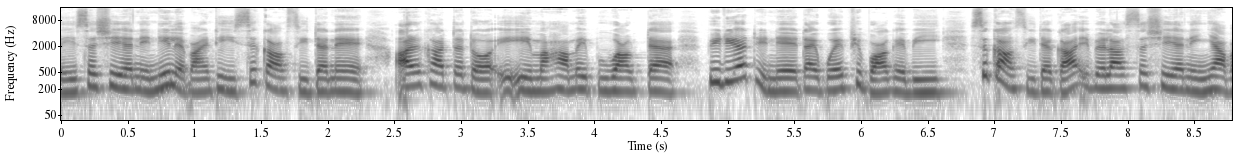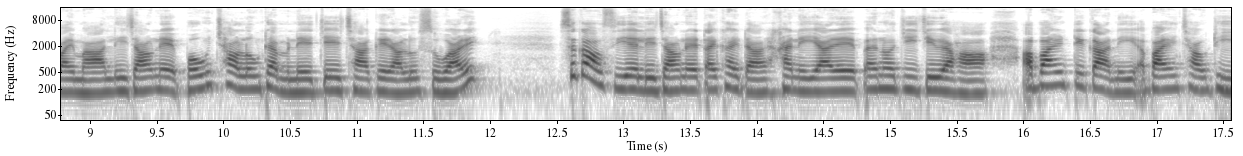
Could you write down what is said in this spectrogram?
နေ18ရက်နေ့နေ့လယ်ပိုင်းထိစစ်ကောင်စီတပ်နဲ့အာရခတပ်တော် AA မဟာမိတ်ပူးပေါင်းတပ် PDF တွေနဲ့တိုက်ပွဲဖြစ်ပွားခဲ့ပြီးစစ်ကောင်စီတပ်ကဧပြီလ18ရက်နေ့ညပိုင်းမှာလေကြောင်းနဲ့ဘုံ6လုံးထပ်မံကျဲချခဲ့တာလို့ဆိုပါတယ် စစ်ကောင်စီရဲ့လေကြောင်းနဲ့တိုက်ခိုက်တာခံနေရတဲ့ပန်းတော်ကြီးကျေးရွာဟာအပိုင်း1ကနေအပိုင်း6ထိ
